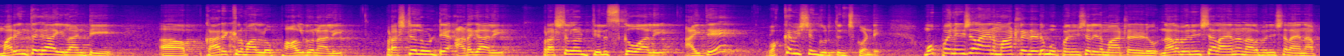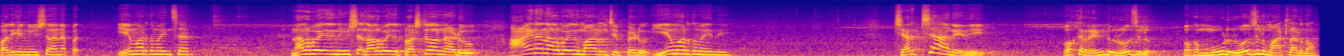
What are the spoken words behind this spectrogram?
మరింతగా ఇలాంటి కార్యక్రమాల్లో పాల్గొనాలి ప్రశ్నలు ఉంటే అడగాలి ప్రశ్నలను తెలుసుకోవాలి. అయితే ఒక్క విషయం గుర్తుంచుకోండి. ముప్పై నిమిషాలు ఆయన మాట్లాడాడు ముప్పై నిమిషాలు ఈయన మాట్లాడాడు నలభై నిమిషాలు ఆయన నలభై నిమిషాలు ఆయన పదిహేను నిమిషాలు ఆయన ఏమర్థమైంది ఏం అర్థమైంది సార్? నలభై ఐదు నిమిషాలు నలభై ఐదు ప్రశ్నలు అన్నాడు ఆయన నలభై ఐదు మాటలు చెప్పాడు ఏం అర్థమైంది? చర్చ అనేది ఒక రెండు రోజులు ఒక మూడు రోజులు మాట్లాడదాం.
